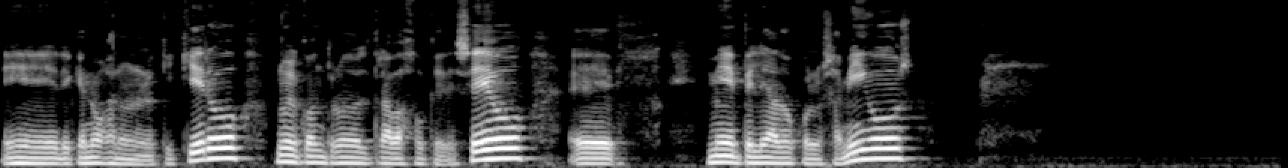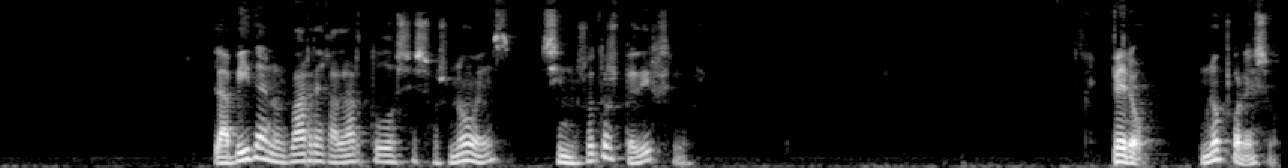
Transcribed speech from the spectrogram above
eh, de que no gano lo que quiero, no he encontrado el trabajo que deseo, eh, me he peleado con los amigos. La vida nos va a regalar todos esos noes sin nosotros pedírselos. Pero no por eso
